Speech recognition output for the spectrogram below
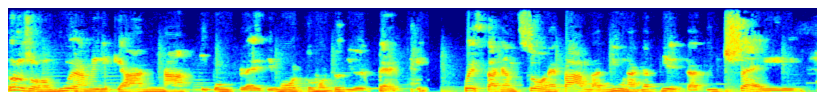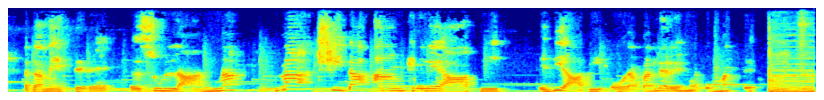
Loro sono due americani matti completi, molto molto divertenti. Questa canzone parla di una gabbietta di uccelli da mettere eh, sull'anima, ma cita anche le api e di api ora parleremo con Matteo.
